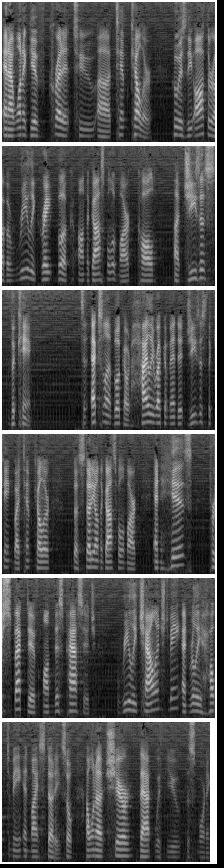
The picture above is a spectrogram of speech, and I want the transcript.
And I want to give credit to uh, Tim Keller, who is the author of a really great book on the Gospel of Mark called uh, Jesus the King. It's an excellent book. I would highly recommend it. Jesus the King by Tim Keller, the study on the Gospel of Mark. And his perspective on this passage really challenged me and really helped me in my study. So I want to share that with you this morning.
